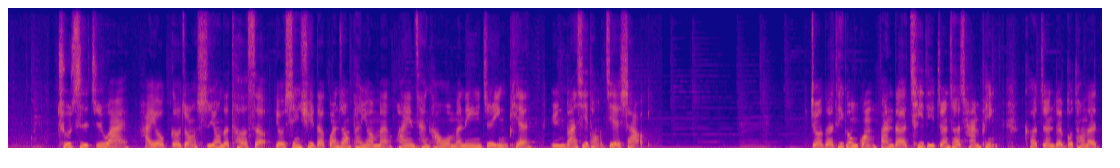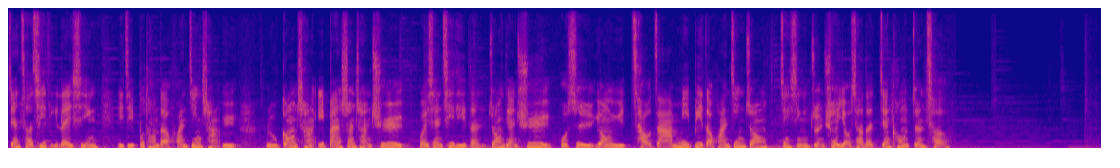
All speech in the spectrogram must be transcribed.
除此之外，还有各种实用的特色。有兴趣的观众朋友们，欢迎参考我们另一支影片《云端系统介绍》。九德提供广泛的气体侦测产品，可针对不同的监测气体类型以及不同的环境场域，如工厂一般生产区域、危险气体等重点区域，或是用于嘈杂密闭的环境中进行准确有效的监控侦测。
